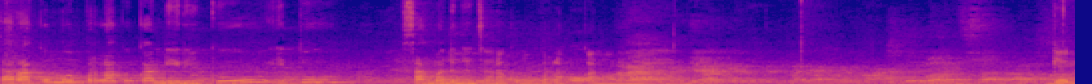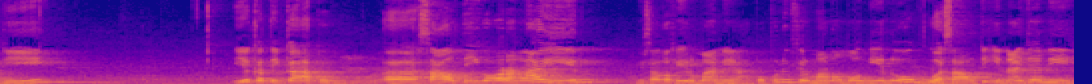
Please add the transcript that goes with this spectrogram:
caraku memperlakukan diriku itu sama dengan caraku memperlakukan orang lain. Jadi ya ketika aku eh, salty ke orang lain, misal ke Firman ya, apa pun yang Firman omongin, oh gua saltiin aja nih.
